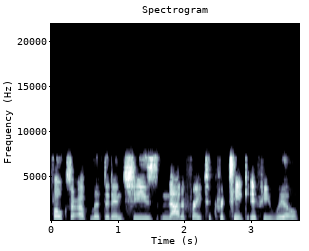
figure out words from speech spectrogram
folks are uplifted and she's not afraid to critique if you will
